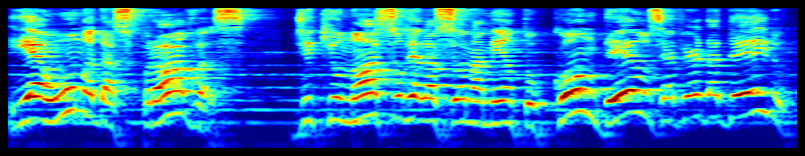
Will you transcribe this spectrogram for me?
e é uma das provas de que o nosso relacionamento com Deus é verdadeiro.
